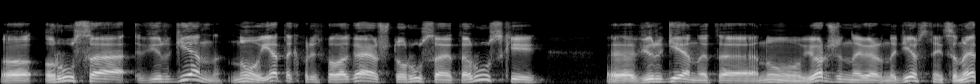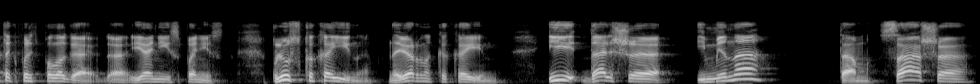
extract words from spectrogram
Руса Вирген, ну, я так предполагаю, что Руса – это русский, э, Вирген – это, ну, Virgin, наверное, девственница, но я так предполагаю, да, я не испанист. Плюс кокаина, наверное, кокаин. И дальше имена, там Саша,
